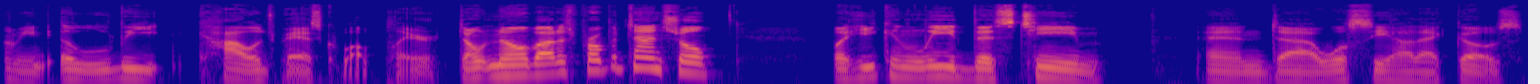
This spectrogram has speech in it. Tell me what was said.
I mean, elite college basketball player. Don't know about his pro potential, but he can lead this team, and uh, we'll see how that goes.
